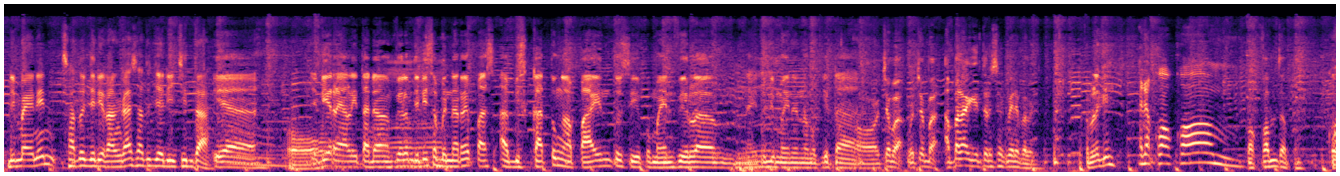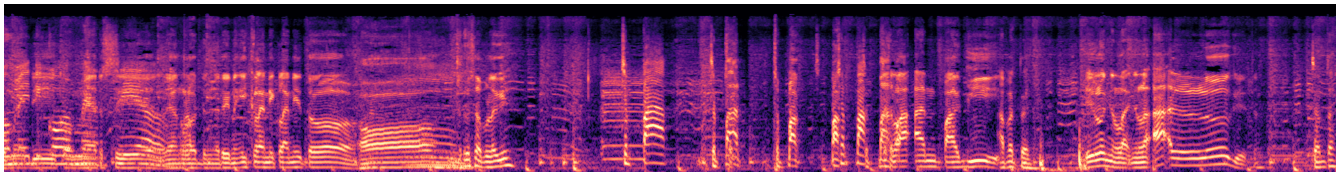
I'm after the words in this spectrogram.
Dimainin satu jadi Rangga, satu jadi Cinta. Iya. Oh. Jadi realita dalam film. Jadi sebenarnya pas abis cut tuh ngapain tuh si pemain film. Nah, itu dimainin sama kita. Oh, coba, mau coba. Apa lagi terus segmen apa lagi? Apa lagi? Ada kokom. Kokom tuh apa? Komedi komersil. Yang lo dengerin yang iklan-iklan itu. Oh. Terus apa lagi? Cepak. Cepat, cepak, cepak, Cepak. Celaan pagi. Apa tuh? Jadi lo nyela-nyela, ah lo gitu. Contoh.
